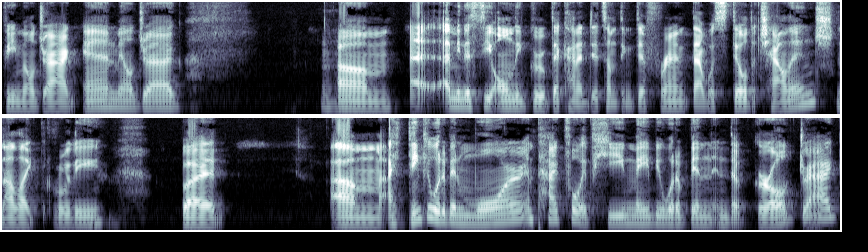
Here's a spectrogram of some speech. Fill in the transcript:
female drag and male drag. Mhm. Um I, I mean it's the only group that kind of did something different that was still the challenge, not like Rudy, but Um, I think it would have been more impactful if he maybe would have been in the girl drag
